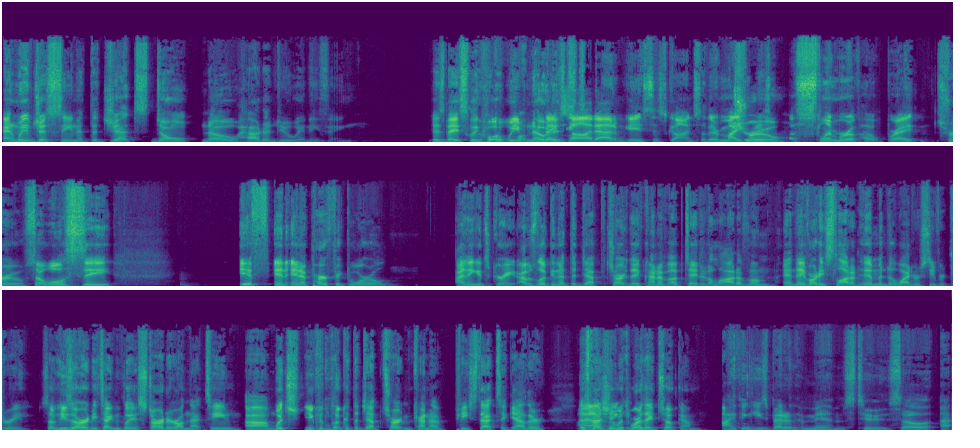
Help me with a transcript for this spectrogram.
And we've just seen it. The Jets don't know how to do anything. Is basically what we've Well, noticed. Thank God Adam Gase is gone. So there might True. be a slimmer of hope, right? True. So we'll see if in, in a perfect world, I think it's great. I was looking at the depth chart. They've kind of updated a lot of them, and they've already slotted him into wide receiver three. So he's already technically a starter on that team, um, which you could look at the depth chart and kind of piece that together, especially think- with where they took him. I think he's better than Mims too. So I,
